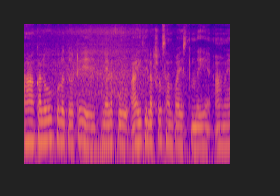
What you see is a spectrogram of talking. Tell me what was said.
ఆ కలువ పూలతోటే నెలకు ఐదు లక్షలు సంపాదిస్తుంది ఆమె.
